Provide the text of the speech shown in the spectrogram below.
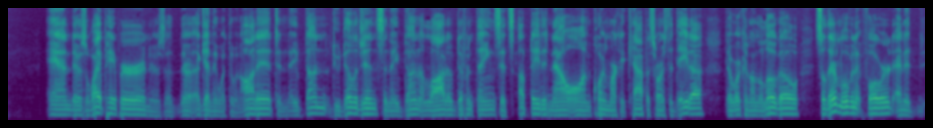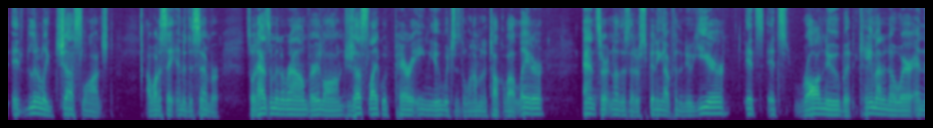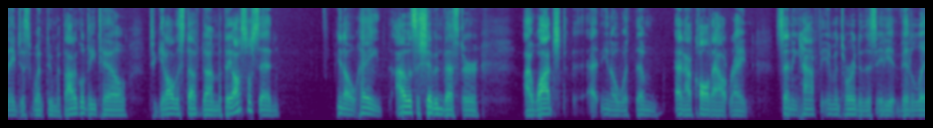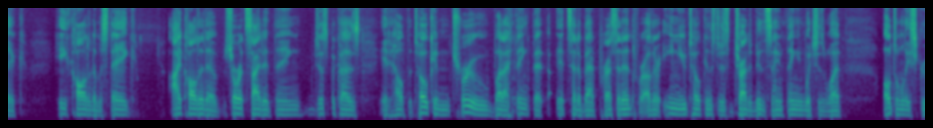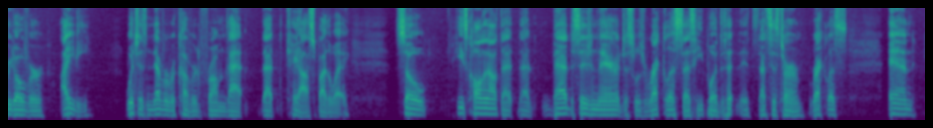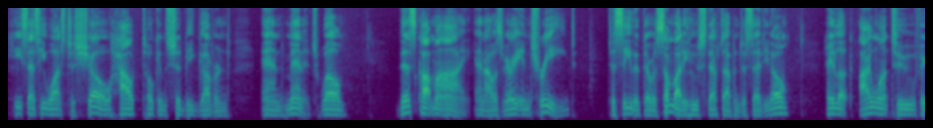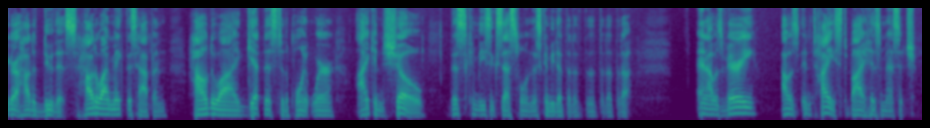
and there's a white paper and there's a there again they went through an audit and they've done due diligence and they've done a lot of different things. It's updated now on coin market cap as far as the data. They're working on the logo. So they're moving it forward and it it literally just launched i want to say end of december. So it hasn't been around very long just like with Para Inu which is the one i'm going to talk about later and certain others that are spinning up for the new year. It's it's raw new but came out of nowhere and they just went through methodical detail to get all this stuff done. But they also said, you know, hey, I was a SHIB investor. I watched, uh, you know, with them, and I called out, right, sending half the inventory to this idiot Vitalik. He called it a mistake. I called it a short sighted thing just because it helped the token, true, but I think that it set a bad precedent for other Inu tokens to just try to do the same thing, which is what ultimately screwed over ID, which has never recovered from that that chaos, by the way. So he's calling out that that bad decision there. It just was reckless, as he put it. It's that's his term, reckless. And he says he wants to show how tokens should be governed and managed. Well, this caught my eye, and I was very intrigued to see that there was somebody who stepped up and just said, you know, hey, look, I want to figure out how to do this. How do I make this happen? How do I get this to the point where I can show this can be successful and this can be da da da da da da da. And I was very, I was enticed by his message.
